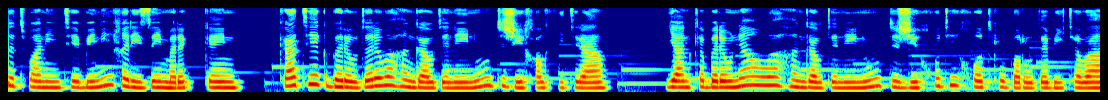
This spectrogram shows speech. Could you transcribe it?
دەتوانین تێبینی غەریزەی مەرگ بکەین. کاتێک بەرەو دەرەوە هەنگاو دەنێین و دژی خەڵکی ترە، یان کە بەرەو ناوەوە هەنگاو دەنێین و دژی خودی خۆت ڕووبەڕوو دەبیتەوە.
